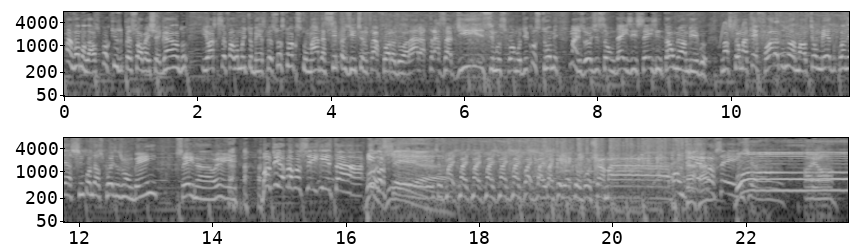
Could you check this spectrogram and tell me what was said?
Mas vamos lá, aos pouquinhos o pessoal vai chegando e eu acho que você falou muito bem. As pessoas estão acostumadas sempre a gente entrar fora do horário, atrasadíssimos, como de costume. Mas hoje são 10 e 6, então, meu amigo, nós estamos até fora do normal. Tenho medo quando é assim, quando as coisas vão bem. Sei não, hein? Bom dia pra você, Guita! e Bom vocês? dia. Mais, mais, mais, mais, mais, mais, mais, mais, mais. Quem é que eu vou chamar? Bom dia e vocês? Aí, ó.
